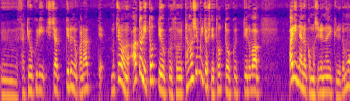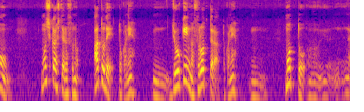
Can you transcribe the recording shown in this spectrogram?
うん、先送りしちゃってるのかなって。もちろん、後に取っておく、そういう楽しみとして取っておくっていうのは、ありなのかもしれないけれども、もしかしたらその後でとかね、うん、条件が揃ったらとかね、うん、もっと、うん、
